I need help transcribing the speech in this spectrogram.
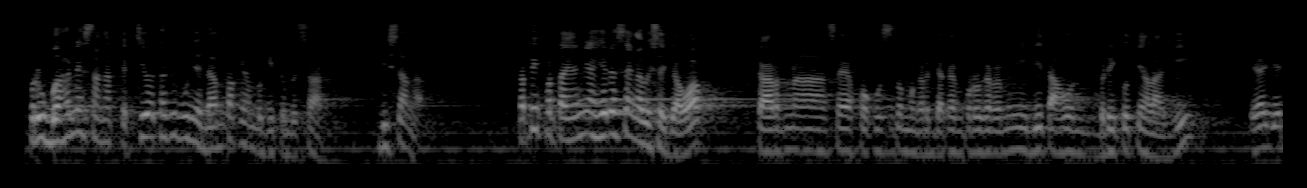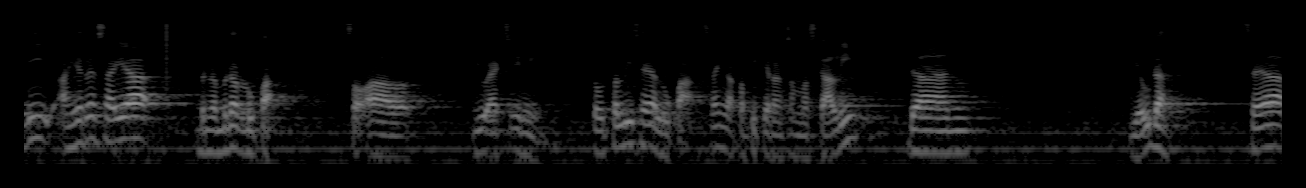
Perubahannya sangat kecil tapi punya dampak yang begitu besar. Bisa nggak? Tapi pertanyaannya akhirnya saya nggak bisa jawab karena saya fokus untuk mengerjakan program ini di tahun berikutnya lagi. Ya, jadi akhirnya saya benar-benar lupa soal UX ini. Totally saya lupa, saya nggak kepikiran sama sekali dan ya udah, saya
